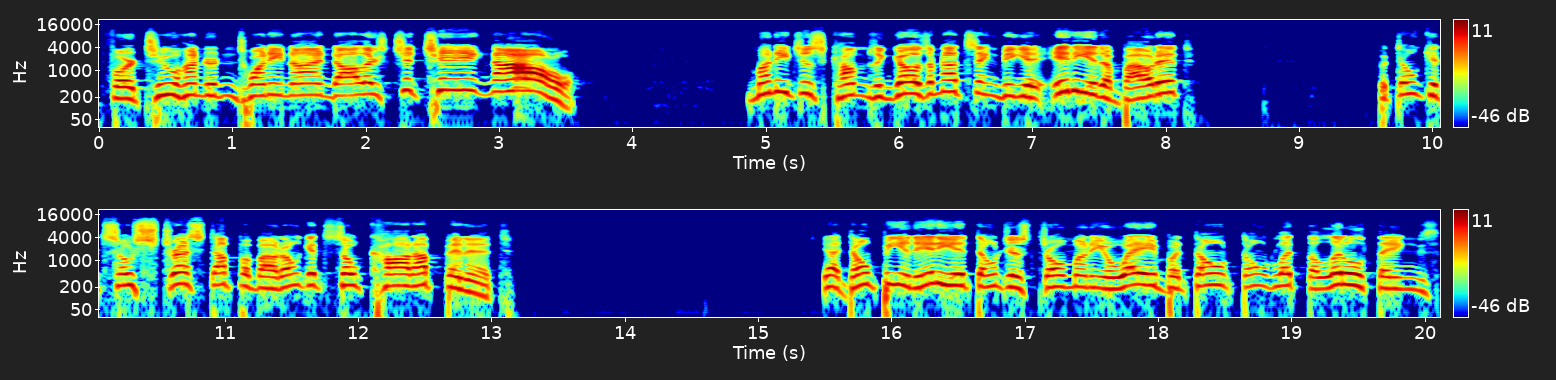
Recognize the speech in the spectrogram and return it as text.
for two hundred and twenty-nine dollars? Ching. No. Money just comes and goes. I'm not saying be an idiot about it, but don't get so stressed up about it. Don't get so caught up in it. Yeah, don't be an idiot. Don't just throw money away, but don't don't let the little things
